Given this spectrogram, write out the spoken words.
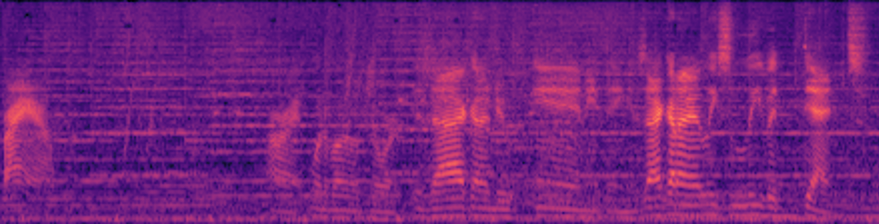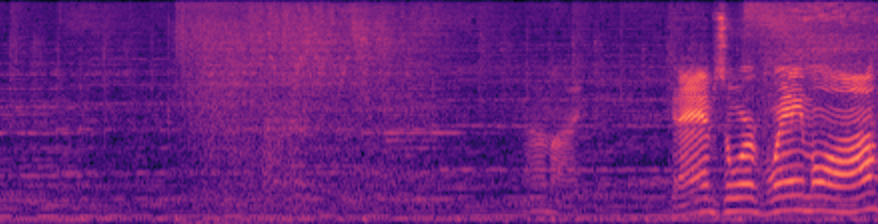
Bam. Alright, what about absorb? Is that gonna do anything? Is that gonna at least leave a dent? Absorb way more?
